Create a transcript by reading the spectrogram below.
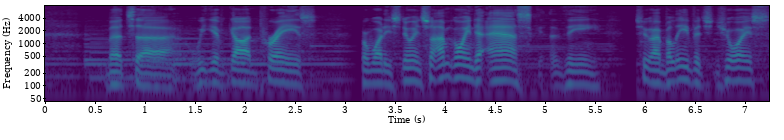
but uh, we give God praise for what He's doing. So I'm going to ask the two, I believe it's Joyce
